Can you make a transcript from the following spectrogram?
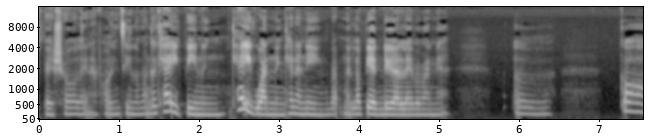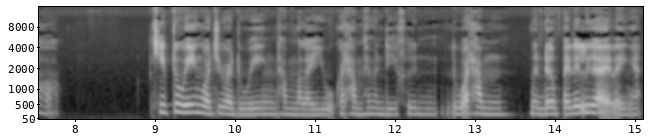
special เลยนะ เพราะจริง ๆ แล้วมันก็แค่อีกปีหนึ่งแค่อีกวันหนึ่งแค่นั้นเอง แบบเหมือนเราเปลี่ยนเดือนอะไรประมาณเนี้ย เออ ก็ keep doing what you are doing ทำอะไรอยู่ก็ทำให้มันดีขึ้น หรือว่าทำเหมือนเดิมไปเรื่อย ๆ อะไรเงี้ย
